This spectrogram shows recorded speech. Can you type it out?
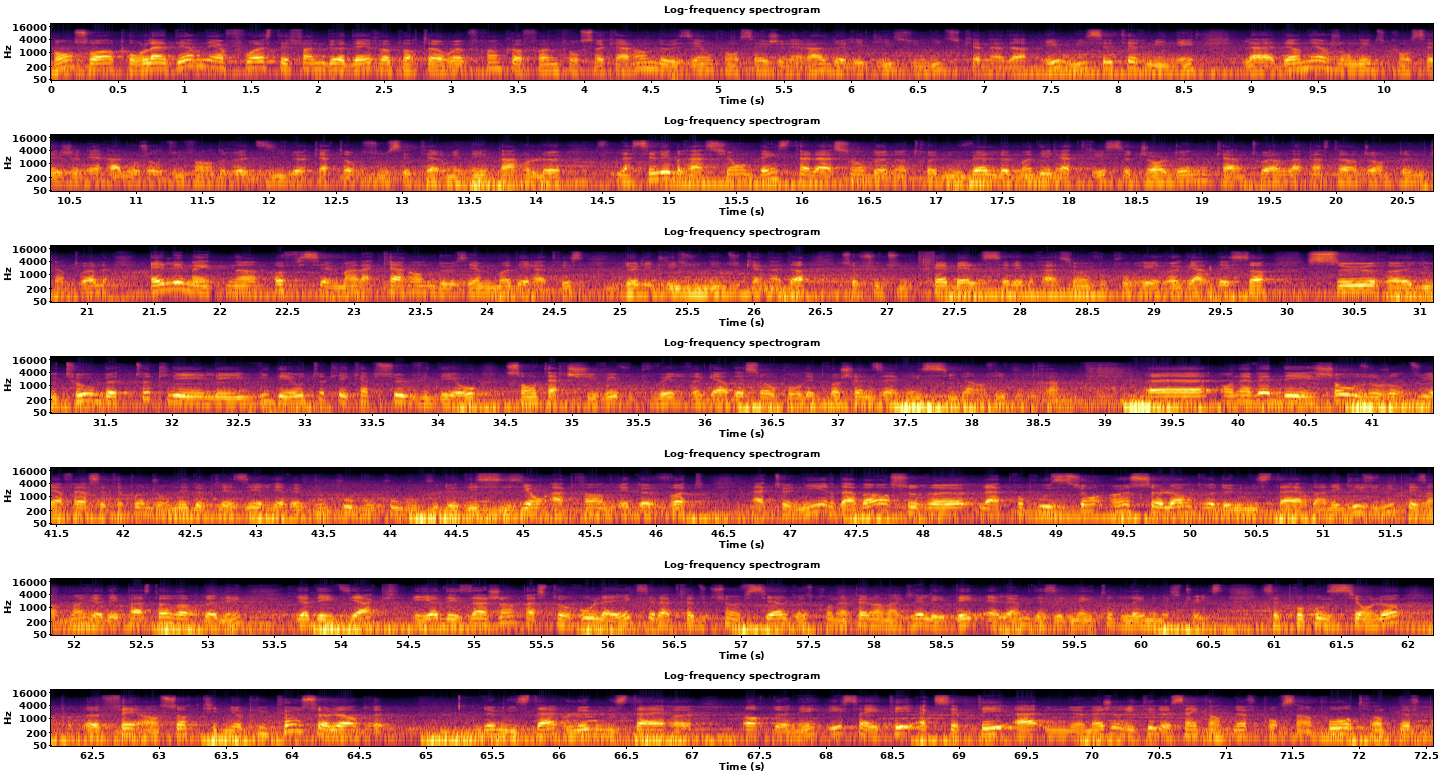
Bonsoir. Pour la dernière fois, Stéphane Godet, reporter web francophone pour ce 42e Conseil général de l'Église unie du Canada. Et oui, c'est terminé. La dernière journée du Conseil général, aujourd'hui, vendredi, le 14 août, s'est terminée par la célébration d'installation de notre nouvelle modératrice, Jordan Cantwell, la pasteur Jordan Cantwell. Elle est maintenant officiellement la 42e modératrice de l'Église unie du Canada. Ce fut une très belle célébration et vous pourrez regarder ça sur euh, YouTube. Toutes les, vidéos, toutes les capsules vidéo sont archivées. Vous pouvez regarder ça au cours des prochaines années si l'envie vous prend. Euh, on avait des choses aujourd'hui à faire. C'était pas une journée de plaisir. Il y avait beaucoup, beaucoup, beaucoup de décisions à prendre et de votes à tenir. D'abord, sur euh, la proposition un seul ordre de ministère. Dans l'Église unie, présentement, il y a des pasteurs ordonnés, il y a des diacres et il y a des agents pastoraux laïcs. C'est la traduction officielle de ce qu'on appelle en anglais les DLM, Designated Lay Ministries. Cette proposition-là euh, fait en sorte qu'il n'y a plus qu'un seul ordre de ministère, le ministère ordonné et ça a été accepté à une majorité de 59% pour, 39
